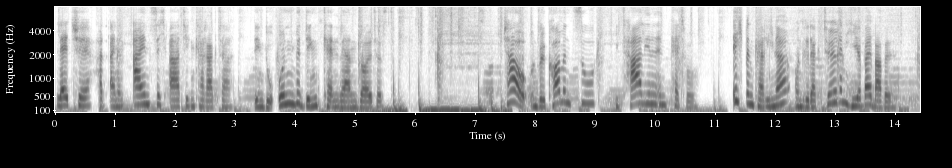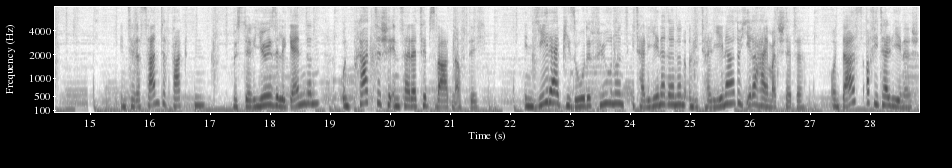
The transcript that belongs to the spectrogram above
Lecce hat einen einzigartigen Charakter, den du unbedingt kennenlernen solltest. Ciao und willkommen zu Italien in Petto. Ich bin Karina und Redakteurin hier bei Bubble. Interessante Fakten, mysteriöse Legenden und praktische Insider-Tipps warten auf dich. In jeder Episode führen uns Italienerinnen und Italiener durch ihre Heimatstädte. Und das auf Italienisch.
